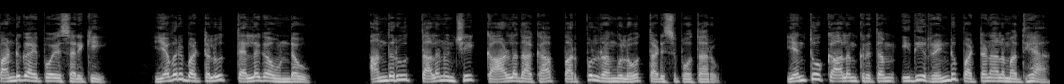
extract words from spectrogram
పండుగ అయిపోయేసరికి ఎవరి బట్టలు తెల్లగా ఉండవు అందరూ తల నుంచి కాళ్ళదాకా పర్పుల్ రంగులో తడిసిపోతారు. ఎంతో కాలం క్రితం ఇది రెండు పట్టణాల మధ్య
